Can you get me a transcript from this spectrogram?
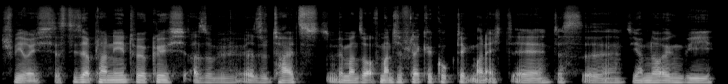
Schwierig. Dass dieser Planet wirklich, also, also teils, wenn man so auf manche Flecke guckt, denkt man echt, äh, das, äh, die haben doch irgendwie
